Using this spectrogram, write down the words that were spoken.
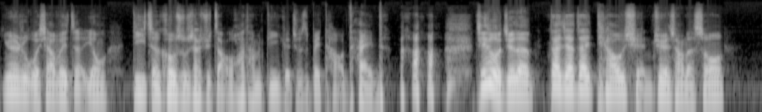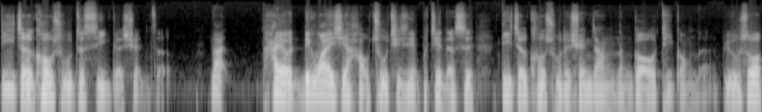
因为如果消费者用低折扣数下去找的话，他们第一个就是被淘汰的。其实我觉得大家在挑选券商的时候，低折扣数这是一个选择，那还有另外一些好处，其实也不见得是低折扣数的券商能够提供的。比如说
